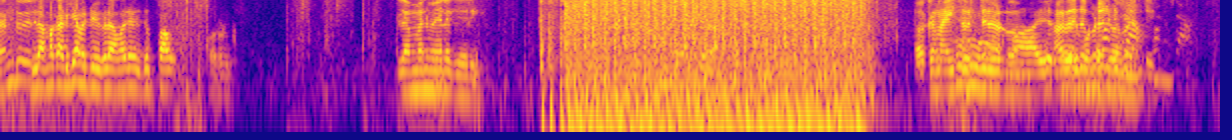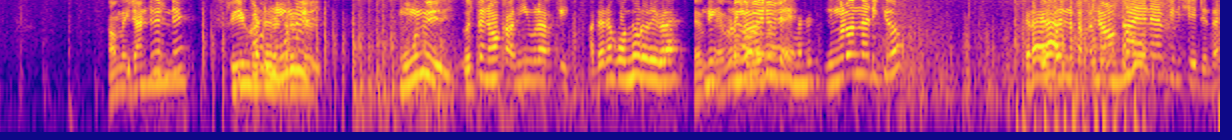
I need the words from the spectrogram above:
രണ്ടുപേരും നമുക്ക് അടിക്കാൻ പറ്റും അവർ ഇത് ഇല്ല അമ്മൻ മേലെ കേറി. ഓക്കെ. നൈസ് മായർ അതെ ഇവിടെ രണ്ടുപേരുണ്ട് മൂന്ന് പേര്. ഒരുത്തൻ നോക്കാം നീ ഇവിടെ ഇറക്കി. കൊന്നുവിടുകളെ എ- നിങ്ങൾ? വരൂലേ? നിങ്ങൾ വന്ന് അടിക്കോ? നോക്കായ ഞാൻ ഫിനിഷ് ചെയ്തിട്ടുണ്ടേ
